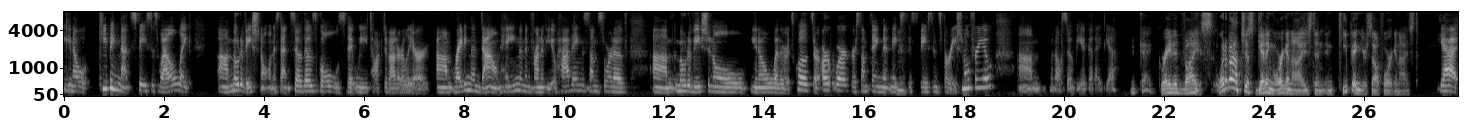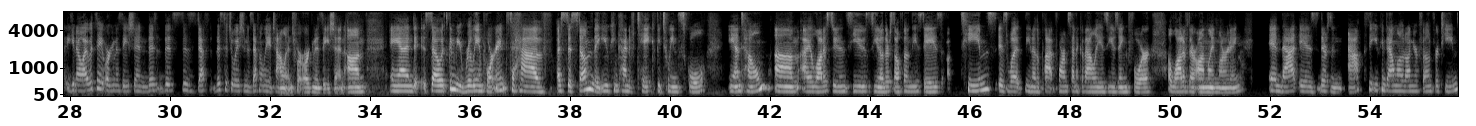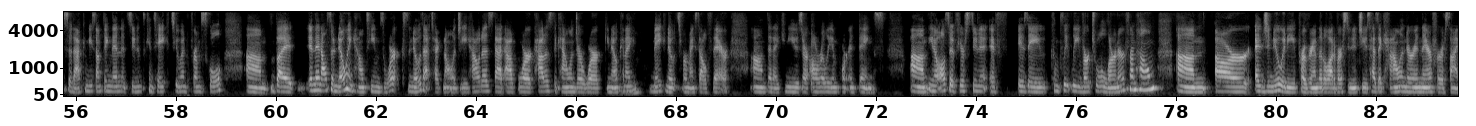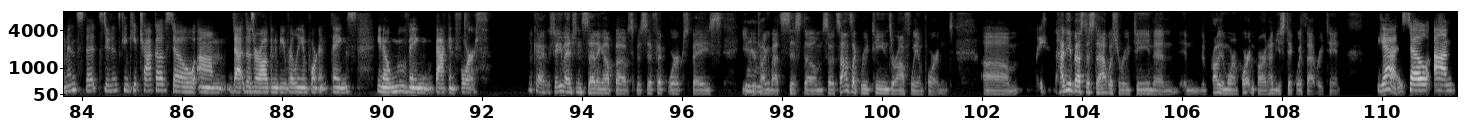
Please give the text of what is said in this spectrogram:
you know, keeping that space as well, like um, motivational in a sense. So those goals that we talked about earlier, um, writing them down, hanging them in front of you, having some sort of um, motivational, you know, whether it's quotes or artwork or something that makes mm. the space inspirational for you, um, would also be a good idea. Okay, great advice. What about just getting organized and, and keeping yourself organized? Yeah, you know, I would say organization. This this is def this situation is definitely a challenge for organization, um, and so it's going to be really important to have a system that you can kind of take between school and home. Um, I, a lot of students use, you know, their cell phone these days Teams is what you know the platform Seneca Valley is using for a lot of their online learning. And that is there's an app that you can download on your phone for Teams, so that can be something then that students can take to and from school. Um, but and then also knowing how Teams works, know that technology. How does that app work? How does the calendar work? You know, can mm-hmm. I make notes for myself there um, that I can use? Are all really important things. Um, you know, also if your student if is a completely virtual learner from home. Um, our Edgenuity program that a lot of our students use has a calendar in there for assignments that students can keep track of. So um, that those are all going to be really important things, you know, moving back and forth. Okay, so you mentioned setting up a specific workspace. You're Mhm. talking about systems, so it sounds like routines are awfully important. Um, how do you best establish a routine, and and the, probably the more important part, how do you stick with that routine? Yeah. So um,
